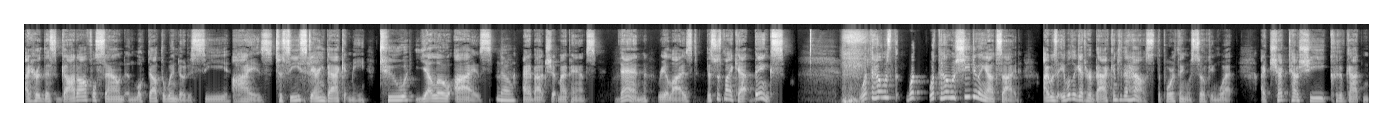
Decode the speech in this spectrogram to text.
I heard this god awful sound and looked out the window to see eyes, to see staring back at me, two yellow eyes. No. I about shit my pants. Then realized this was my cat Binks. What the hell was what what the hell was she doing outside? I was able to get her back into the house. The poor thing was soaking wet. I checked how she could have gotten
